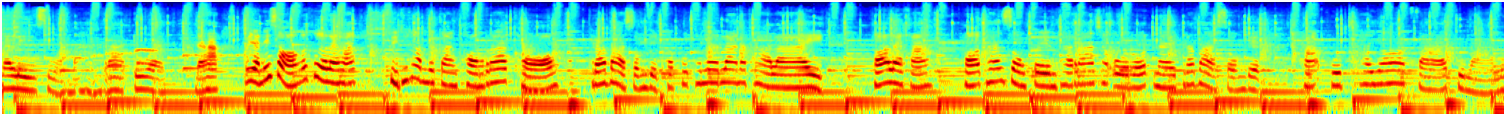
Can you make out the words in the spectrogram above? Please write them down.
นเรศวรมหาราชด้วย นะคะตัวอย่างที่ 2 ก็คืออะไรคะสิทธิธรรมในการครองราชของพระบาทสมเด็จพระพุทธเลิศล่านภาลัย เพราะอะไรคะ เพราะท่านทรงเป็นพระราชโอรสในพระบาทสมเด็จพระพุทธยอดฟ้าจุฬาโล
